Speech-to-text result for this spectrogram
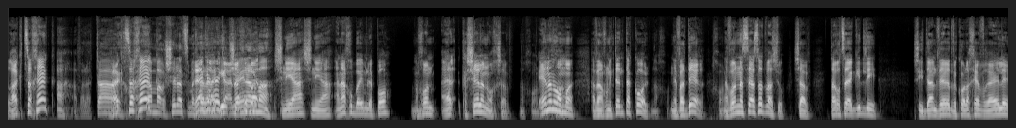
רק תשחק. אה, אבל אתה רק תשחק. אתה מרשה לעצמך רגע, להגיד רגע, שאין. על מה. שנייה, שנייה, אנחנו באים לפה, נכון? היה- קשה לנו עכשיו. נכון. אין לנו נכון, המון, אבל אנחנו ניתן את הכל. נכון. נבדר, נכון. נבוא ננסה לעשות משהו. עכשיו, אתה רוצה להגיד לי שעידן ורד וכל החבר'ה האלה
